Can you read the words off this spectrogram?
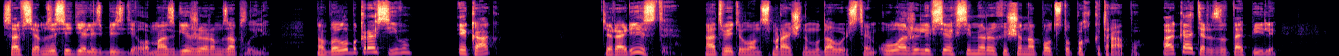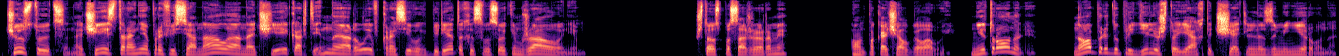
«Совсем засиделись без дела, мозги жиром заплыли. Но было бы красиво. И как?» «Террористы», — ответил он с мрачным удовольствием, «уложили всех семерых еще на подступах к трапу, а катер затопили». Чувствуется, на чьей стороне профессионалы, а на чьей картинные орлы в красивых беретах и с высоким жалованием. Что с пассажирами? Он покачал головой. Не тронули, но предупредили, что яхта тщательно заминирована.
